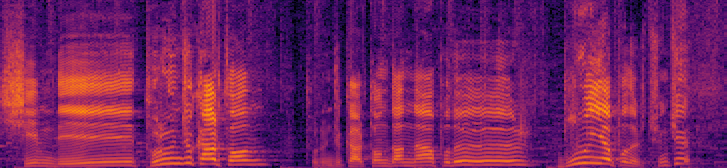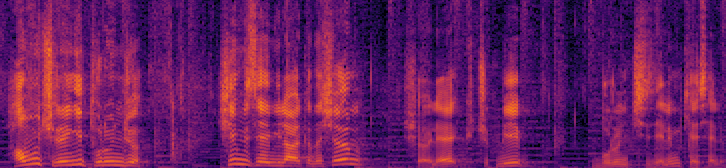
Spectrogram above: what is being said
Şimdi turuncu karton. Turuncu kartondan ne yapılır? Burun yapılır. Çünkü havuç rengi turuncu. Şimdi sevgili arkadaşım şöyle küçük bir burun çizelim, keselim.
